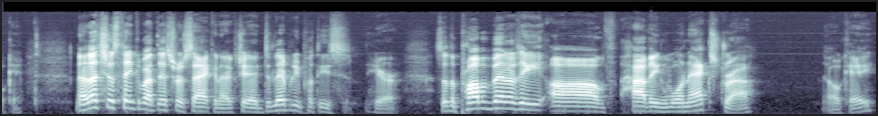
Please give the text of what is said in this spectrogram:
Okay, now let's just think about this for a second. Actually, I deliberately put these here. So the probability of having one extra, okay,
